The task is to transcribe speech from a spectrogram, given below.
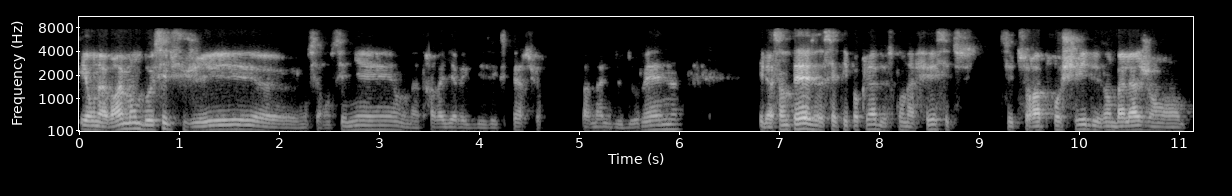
et on a vraiment bossé le sujet. Euh, on s'est renseigné, on a travaillé avec des experts sur pas mal de domaines. Et la synthèse à cette époque-là de ce qu'on a fait, c'est de, se rapprocher des emballages en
